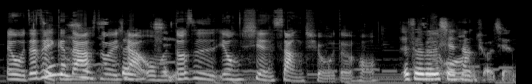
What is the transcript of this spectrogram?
哎、欸，我在这里跟大家说一下，我们都是用线上求的吼，这都是线上求钱，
